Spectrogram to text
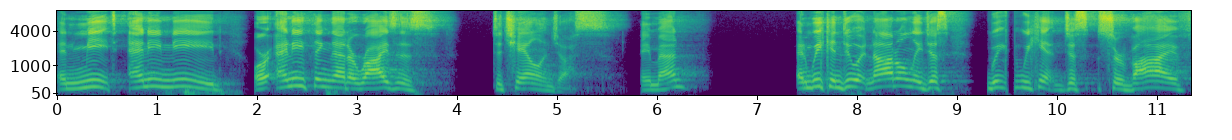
and meet any need or anything that arises to challenge us. Amen? And we can do it not only just, we, we can't just survive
